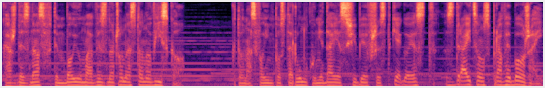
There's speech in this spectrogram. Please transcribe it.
Każdy z nas w tym boju ma wyznaczone stanowisko. Kto na swoim posterunku nie daje z siebie wszystkiego, jest zdrajcą sprawy Bożej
